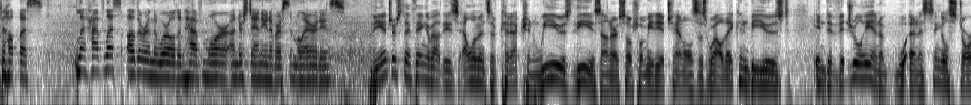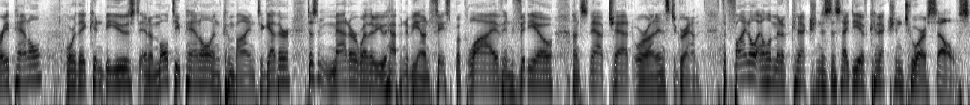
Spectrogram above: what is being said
to help us let, have less other in the world and have more understanding of our similarities. The interesting thing about these elements of connection, we use these on our social media channels as well. They can be used individually in a, in a single story panel, or they can be used in a multi panel and combined together. It doesn't matter whether you happen to be on Facebook Live, in video, on Snapchat, or on Instagram. The final element of connection is this idea of connection to ourselves.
